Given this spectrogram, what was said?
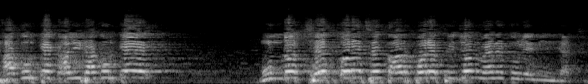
ঠাকুরকে, কালী ঠাকুরকে মুন্ড ছেদ করেছে, তারপরে প্রিজন ভ্যানে তুলে নিয়ে যাচ্ছে।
